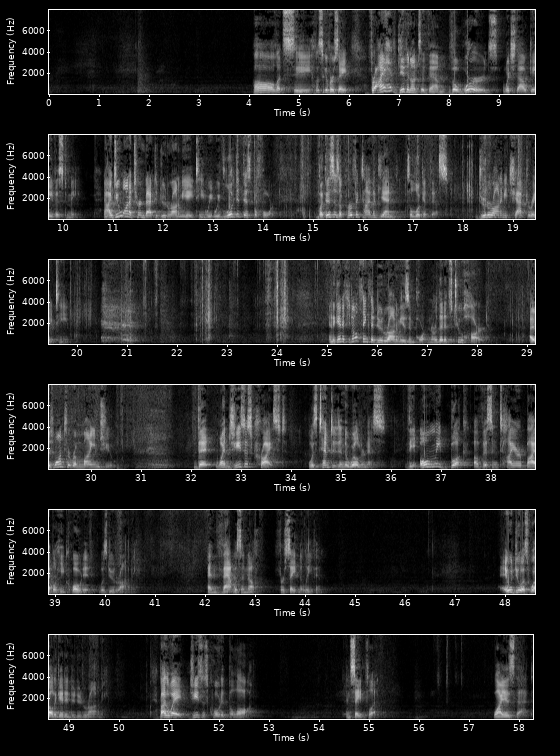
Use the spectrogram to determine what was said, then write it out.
Oh, let's see. Let's look at verse 8. For I have given unto them the words which thou gavest me. Now, I do want to turn back to Deuteronomy 18. We, we've looked at this before, but this is a perfect time again to look at this. Deuteronomy chapter 18. And again, if you don't think that Deuteronomy is important or that it's too hard, I just want to remind you that when Jesus Christ was tempted in the wilderness, the only book of this entire Bible he quoted was Deuteronomy. And that was enough for Satan to leave him. It would do us well to get into Deuteronomy. By the way, Jesus quoted the law, and Satan fled. Why is that?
